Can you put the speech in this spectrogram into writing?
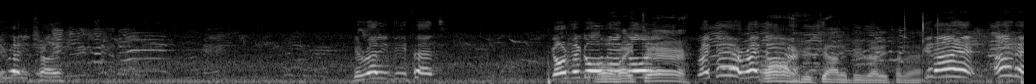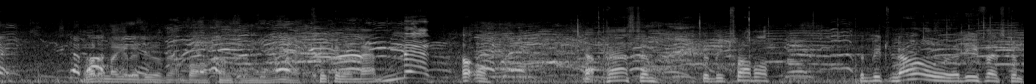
Get ready, Charlie. Get ready, defense. Go to the goal Oh, man, right there. Right there, right Oh, there. you got to be ready for that. Get on it, on it. Step What up, am I going to do if that ball comes me? I'm going to kick it in that net. Uh-oh. Got past him. Could be trouble. Could be, no, the defense comes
